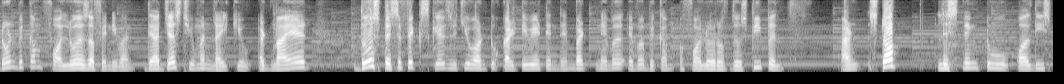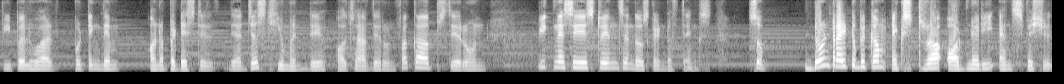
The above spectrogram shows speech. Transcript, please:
Don't become followers of anyone. They are just human like you. Admire those specific skills which you want to cultivate in them but never ever become a follower of those people. And stop listening to all these people who are putting them on a pedestal. They are just human. They also have their own fuck ups their own weaknesses strengths and those kind of things so don't try to become extraordinary and special.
